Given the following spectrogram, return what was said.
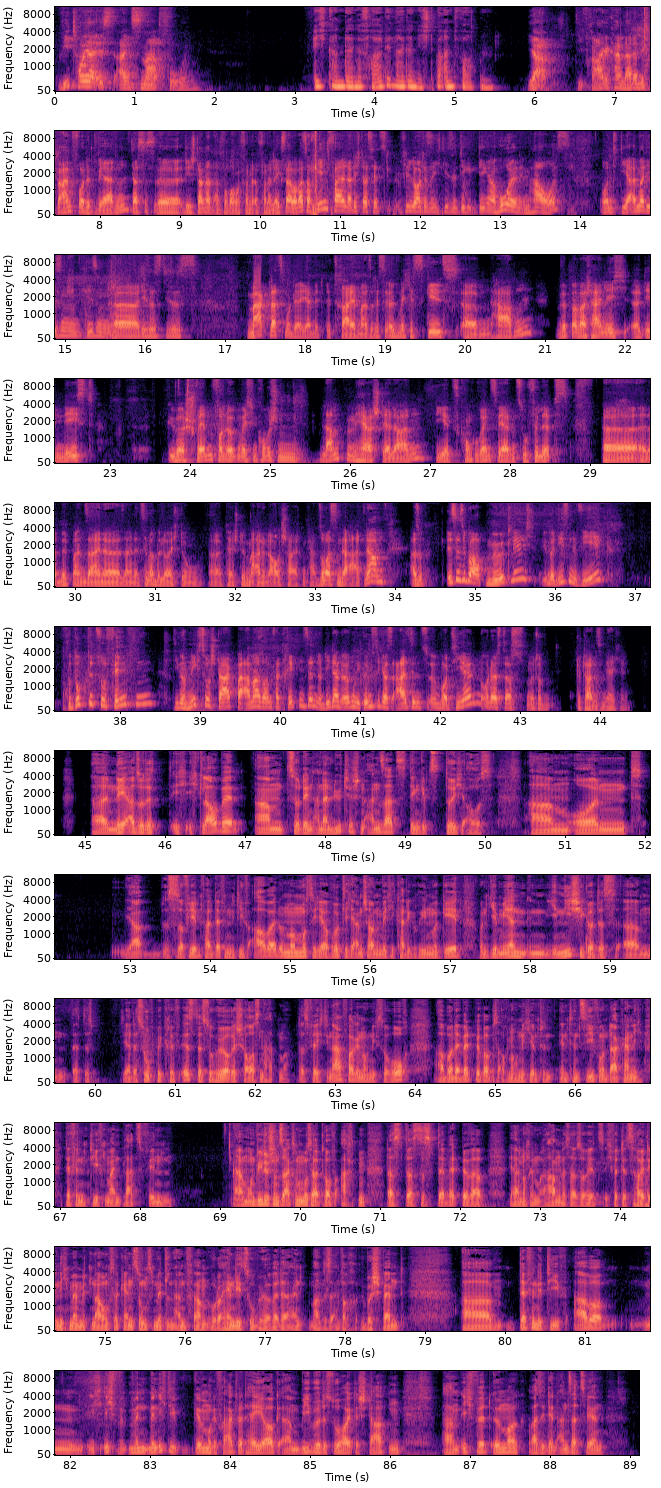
wie teuer ist ein Smartphone? Ich kann deine Frage leider nicht beantworten. Ja, die Frage kann leider nicht beantwortet werden. Das ist äh, die Standardantwort von, von Alexa. Aber was auf jeden Fall, dadurch, dass jetzt viele Leute sich diese Dinger holen im Haus und die immer diesen, diesen, äh, dieses, dieses Marktplatzmodell ja mit betreiben, also dass sie irgendwelche Skills ähm, haben, wird man wahrscheinlich äh, demnächst überschwemmen von irgendwelchen komischen Lampenherstellern, die jetzt Konkurrenz werden zu Philips, äh, damit man seine, seine Zimmerbeleuchtung äh, per Stimme an- und ausschalten kann. Sowas in der Art. Ne? Also ist es überhaupt möglich, über diesen Weg Produkte zu finden, die noch nicht so stark bei Amazon vertreten sind und die dann irgendwie günstig aus Asien zu importieren? Oder ist das ein totales Märchen? Äh, nee, also das, ich, ich glaube, ähm, so den analytischen Ansatz, den gibt's durchaus. Ähm, und ja, es ist auf jeden Fall definitiv Arbeit und man muss sich auch wirklich anschauen, in welche Kategorien man geht. Und je mehr, je nischiger das, ähm, das, das ja, der Suchbegriff ist, desto höhere Chancen hat man. Das ist vielleicht die Nachfrage noch nicht so hoch, aber der Wettbewerb ist auch noch nicht intensiv und da kann ich definitiv meinen Platz finden. Ähm, und wie du schon sagst, man muss halt darauf achten, dass, dass das, der Wettbewerb ja noch im Rahmen ist. Also jetzt, ich würde jetzt heute nicht mehr mit Nahrungsergänzungsmitteln anfangen oder Handyzubehör, weil der Markt ist einfach überschwemmt. Ähm, definitiv. Aber mm, ich, ich, wenn, wenn ich die immer gefragt wird, hey Jörg, ähm, wie würdest du heute starten? Ähm, ich würde immer quasi den Ansatz wählen,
